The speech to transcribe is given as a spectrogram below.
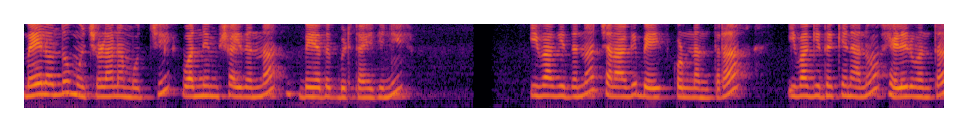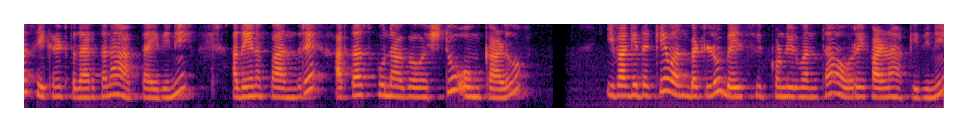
ಮೇಲೊಂದು ಮುಚ್ಚಳನ ಮುಚ್ಚಿ ಒಂದು ನಿಮಿಷ ಇದನ್ನು ಬೇಯೋದಕ್ಕೆ ಬಿಡ್ತಾಯಿದ್ದೀನಿ ಇವಾಗ ಇದನ್ನು ಚೆನ್ನಾಗಿ ಬೇಯಿಸ್ಕೊಂಡ ನಂತರ ಇವಾಗ ಇದಕ್ಕೆ ನಾನು ಹೇಳಿರುವಂಥ ಸೀಕ್ರೆಟ್ ಪದಾರ್ಥನ ಹಾಕ್ತಾಯಿದ್ದೀನಿ ಅದೇನಪ್ಪ ಅಂದರೆ ಅರ್ಧ ಸ್ಪೂನ್ ಆಗೋವಷ್ಟು ಓಂಕಾಳು. ಇವಾಗ ಇದಕ್ಕೆ ಒಂದು ಬಟ್ಲು ಬೇಯಿಸಿಟ್ಕೊಂಡಿರುವಂಥ ಅವರೆಕಾಳನ್ನ ಹಾಕಿದ್ದೀನಿ.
